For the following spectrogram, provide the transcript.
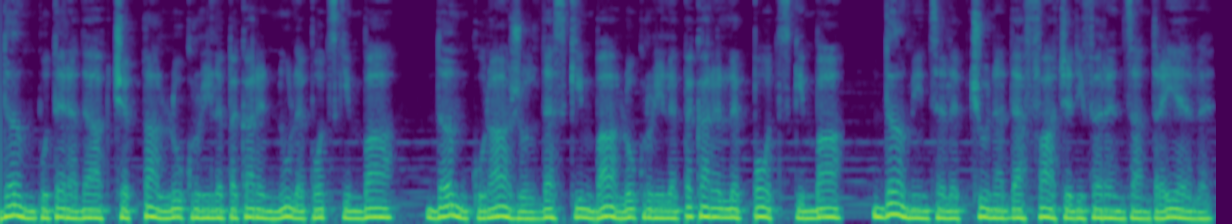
Dăm puterea de a accepta lucrurile pe care nu le pot schimba, dăm curajul de a schimba lucrurile pe care le pot schimba, dăm înțelepciunea de a face diferența între ele.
